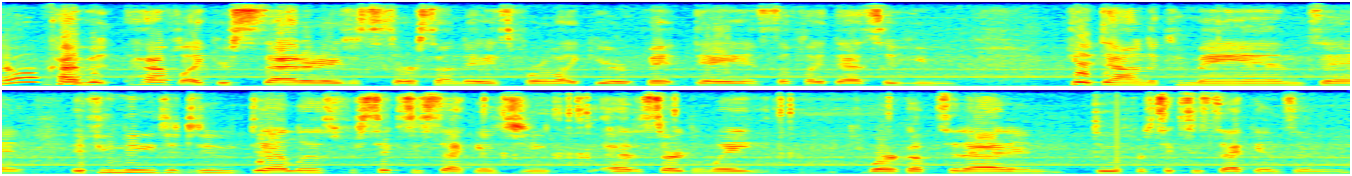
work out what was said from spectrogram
okay. have it have like your Saturdays or Sundays for like your event day and stuff like that. So you get down to commands, and if you need to do deadlifts for 60 seconds, you at a certain weight work up to that and do it for 60 seconds and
